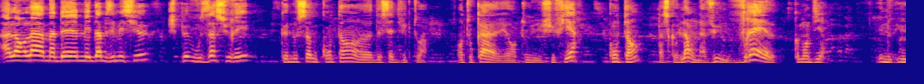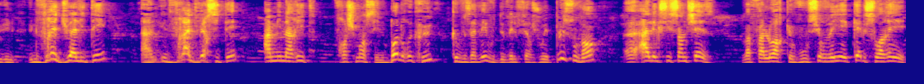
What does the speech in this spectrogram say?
Alors là, madame, mesdames et messieurs, je peux vous assurer que nous sommes contents euh, de cette victoire. En tout cas, je suis fier, content, parce que là, on a vu une vraie, euh, comment dire, une, une, vraie dualité, une vraie adversité. Aminarit, franchement, c'est une bonne recrue que vous avez, vous devez le faire jouer plus souvent. Euh, Alexis Sanchez, va falloir que vous surveillez quelle soirée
